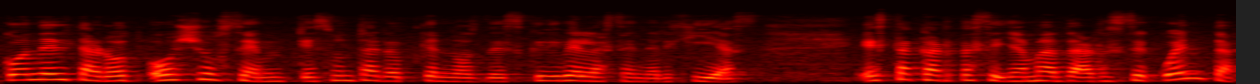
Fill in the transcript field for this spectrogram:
con el tarot Oshosem, que es un tarot que nos describe las energías, esta carta se llama darse cuenta,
